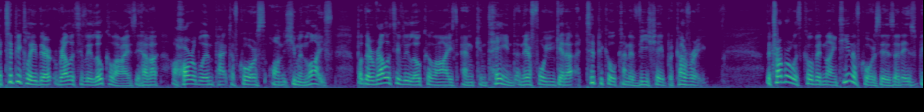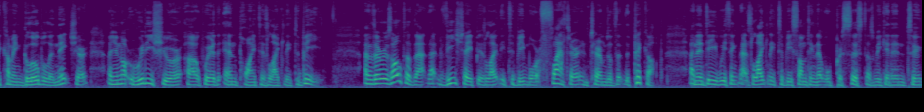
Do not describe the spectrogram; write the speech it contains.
uh, typically, they're relatively localized. They have a, a, horrible impact, of course, on human life, but they're relatively localized and contained, and therefore you get a, a typical kind of V-shaped recovery. The trouble with COVID-19, of course, is that it's becoming global in nature, and you're not really sure uh, where the end point is likely to be. And as a result of that, that V shape is likely to be more flatter in terms of the, the pickup. And indeed, we think that's likely to be something that will persist as we get into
